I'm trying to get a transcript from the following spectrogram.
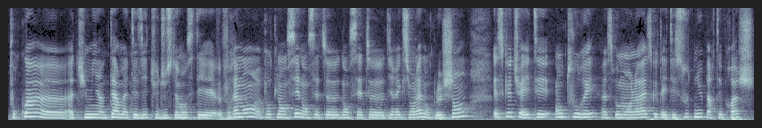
pourquoi euh, as-tu mis un terme à tes études justement? C'était vraiment pour te lancer dans cette, dans cette direction-là, donc le chant. Est-ce que tu as été entourée à ce moment-là? Est-ce que tu as été soutenue par tes proches?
